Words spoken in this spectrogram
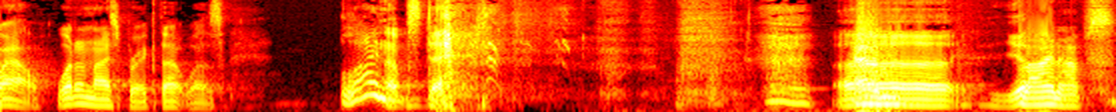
Wow, what a nice break that was. Lineups, Dad. uh, um, yep. Lineups.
